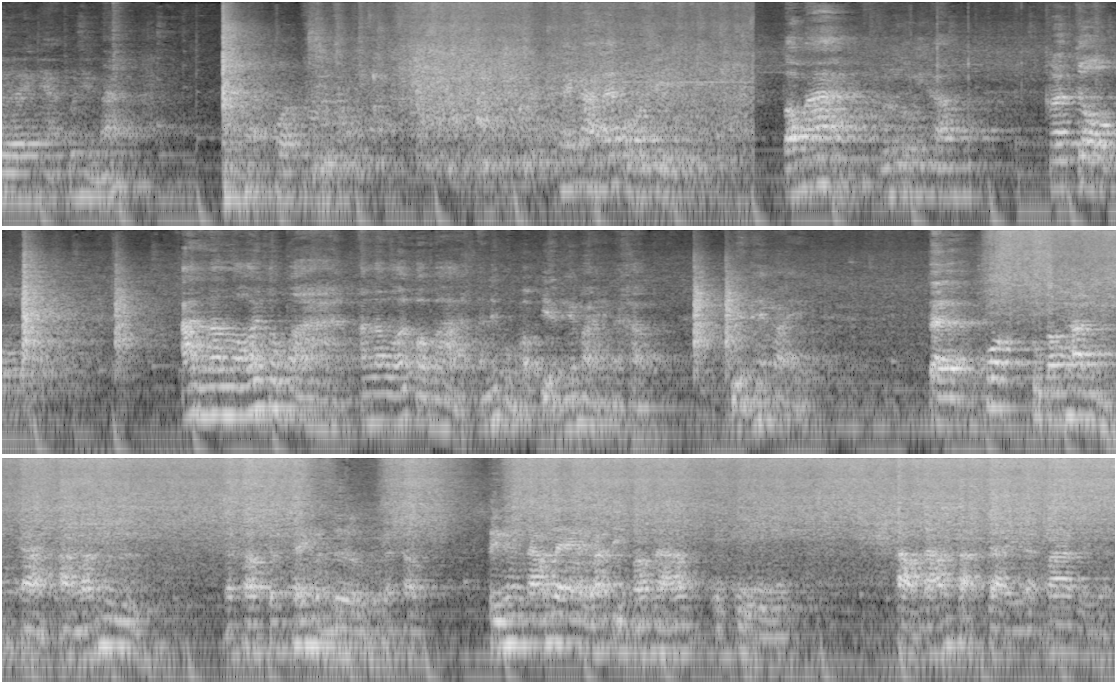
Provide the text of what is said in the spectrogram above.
เลยเนี่ยคุณเห็นไหมกดใช้งานได้ปกติต่อมาดูตรงนี้ครับ กระจกอันละร้อยกว่าบาท อันละร้อยกว่าบาท อันนี้ผมก็เปลี่ยนให้ใหม่นะครับ เปลี่ยนให้ใหม่ แต่พวกสุขภัณฑ์อ่าอ่างล้างมือนะครับจะใช้เหมือนเดิมนะครับเป็นไงน้ำแรงนะติดปั๊มน้ำโอ้โหอาบน้ำสะใจมากเลยเนี่ย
